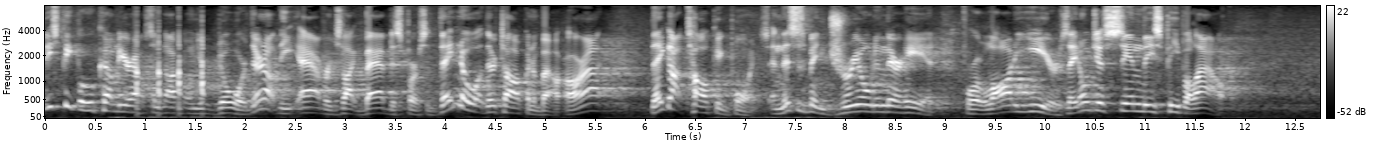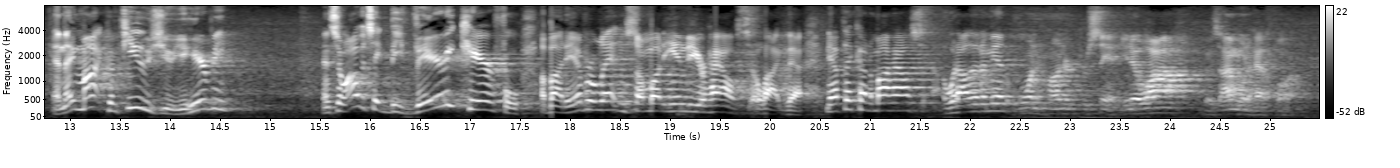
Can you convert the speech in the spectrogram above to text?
These people who come to your house and knock on your door, they're not the average like Baptist person. They know what they're talking about, all right? They got talking points, and this has been drilled in their head for a lot of years. They don't just send these people out. And they might confuse you, you hear me? And so I would say be very careful about ever letting somebody into your house like that. Now, if they come to my house, would I let them in? 100%. You know why? Because I'm going to have fun.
